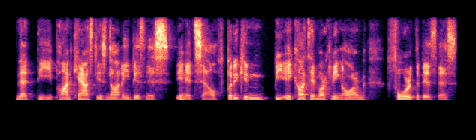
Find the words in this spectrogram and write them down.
that the podcast is not a business in itself but it can be a content marketing arm for the business.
